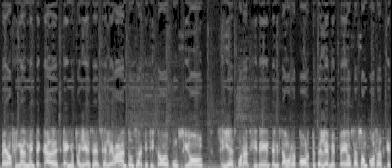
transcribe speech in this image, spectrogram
Pero finalmente cada vez que alguien fallece se levanta un certificado de función, si es por accidente, necesitamos reportes del MP, o sea, son cosas que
